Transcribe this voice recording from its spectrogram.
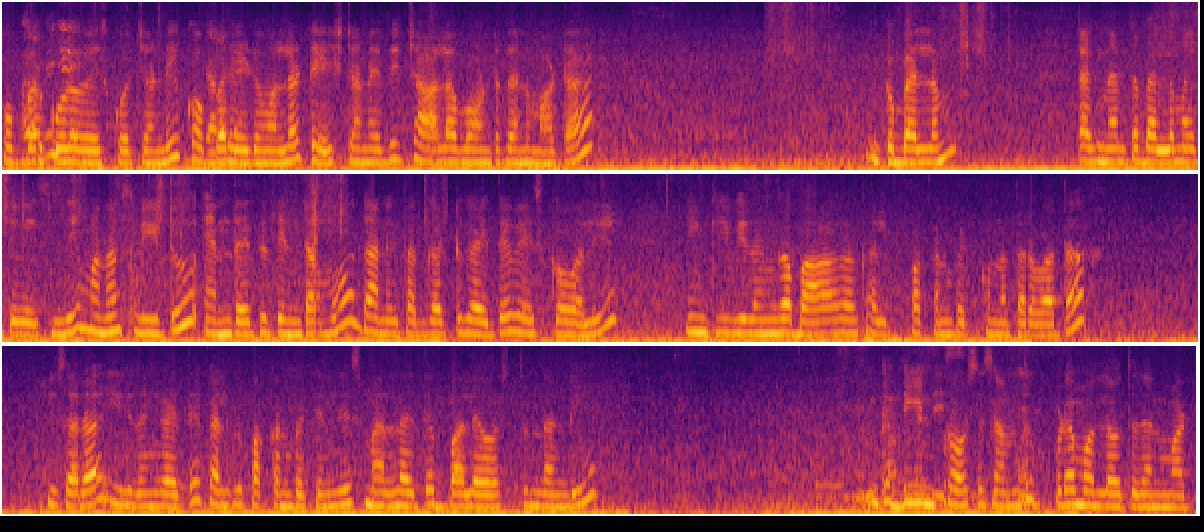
కొబ్బరి కూడా వేసుకోవచ్చు అండి కొబ్బరి వేయడం వల్ల టేస్ట్ అనేది చాలా బాగుంటుంది అన్నమాట ఇంకా బెల్లం. తగినంత బెల్లం అయితే వేసింది. మనం స్వీటు ఎంతైతే తింటామో దానికి తగ్గట్టుగా అయితే వేసుకోవాలి. ఇంక ఈ విధంగా బాగా కలిపి పక్కన పెట్టుకున్న తర్వాత చూసారా? ఈ విధంగా అయితే కలిపి పక్కన పెట్టింది. స్మెల్ అయితే భలే వస్తుందండి. ఇంకా దీని ప్రాసెస్ అంతా ఇప్పుడే మొదలవుతుంది అనమాట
